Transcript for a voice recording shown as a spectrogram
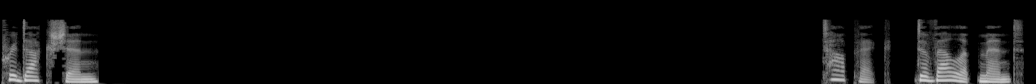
Production. Topic: Development.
